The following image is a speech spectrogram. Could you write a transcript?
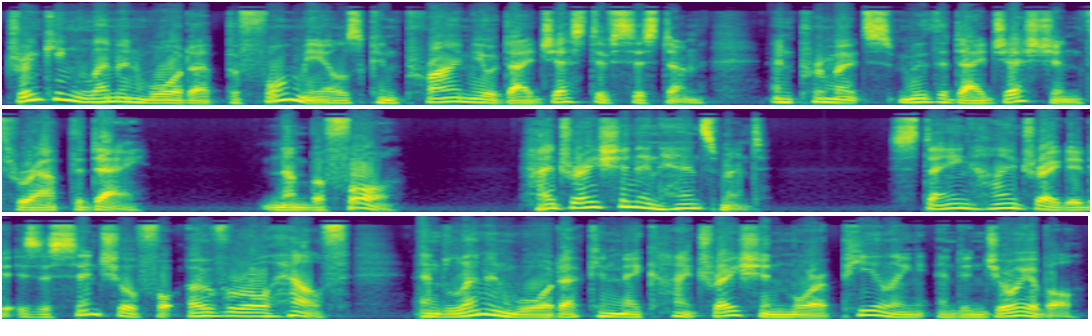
Drinking lemon water before meals can prime your digestive system and promote smoother digestion throughout the day. Number 4. Hydration enhancement. Staying hydrated is essential for overall health, and lemon water can make hydration more appealing and enjoyable.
